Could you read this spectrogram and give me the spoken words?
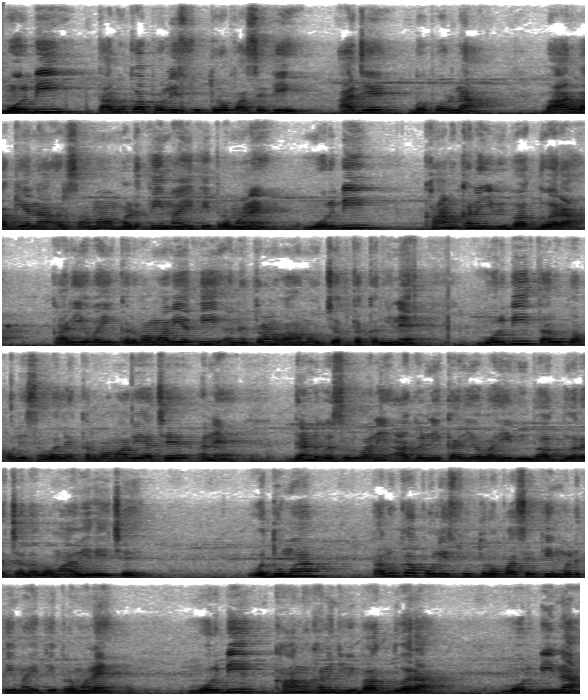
મોરબી તાલુકા પોલીસ સૂત્રો પાસેથી આજે બપોરના બાર વાગ્યાના અરસામાં મળતી માહિતી પ્રમાણે મોરબી ખાણ ખનિજ વિભાગ દ્વારા કાર્યવાહી કરવામાં આવી હતી અને ત્રણ વાહનો જપ્ત કરીને મોરબી તાલુકા પોલીસ હવાલે કરવામાં આવ્યા છે અને દંડ વસૂલવાની આગળની કાર્યવાહી વિભાગ દ્વારા ચલાવવામાં આવી રહી છે. વધુમાં તાલુકા પોલીસ સૂત્રો પાસેથી મળતી માહિતી પ્રમાણે મોરબી ખાણ ખનિજ વિભાગ દ્વારા મોરબીના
